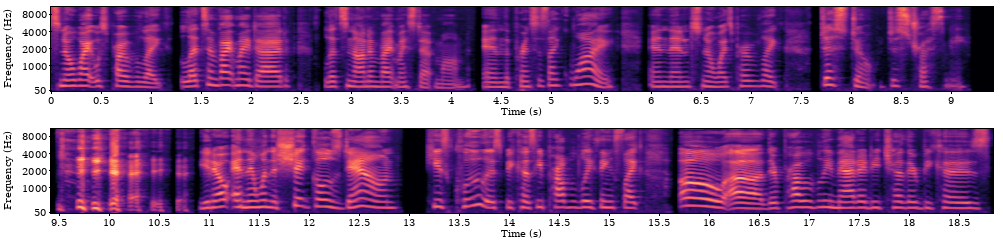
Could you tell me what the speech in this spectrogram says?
Snow White was probably like, let's invite my dad. Let's not invite my stepmom. And the prince is like, why? And then Snow White's probably like, just don't. Just trust me. yeah, yeah. You know? And then when the shit goes down, he's clueless because he probably thinks like, oh, uh, they're probably mad at each other because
